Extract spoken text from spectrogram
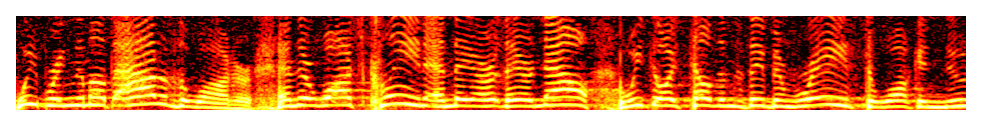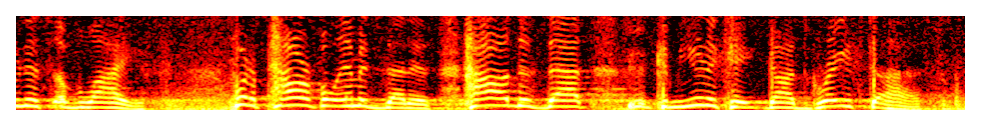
We bring them up out of the water and they're washed clean and they are, they are now, we always tell them that they've been raised to walk in newness of life. What a powerful image that is. How does that communicate God's grace to us?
